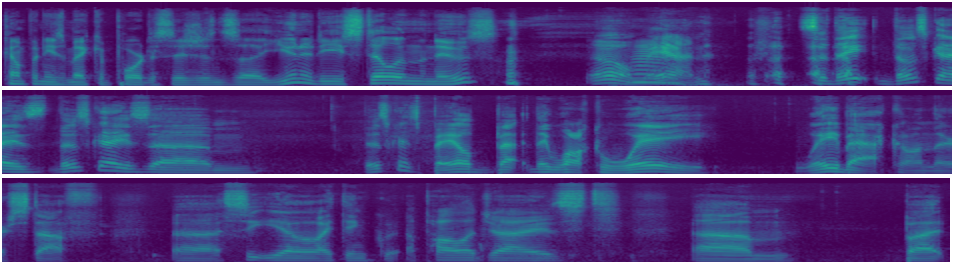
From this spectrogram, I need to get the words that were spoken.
companies making poor decisions. Uh, Unity still in the news. oh man, so they those guys, those guys, um, those guys bailed back. They walked way, way back on their stuff. Uh, CEO, I think, apologized, um, but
